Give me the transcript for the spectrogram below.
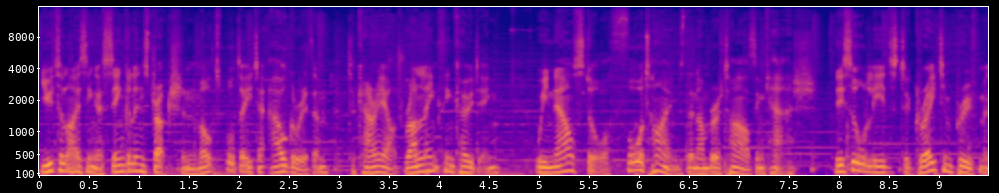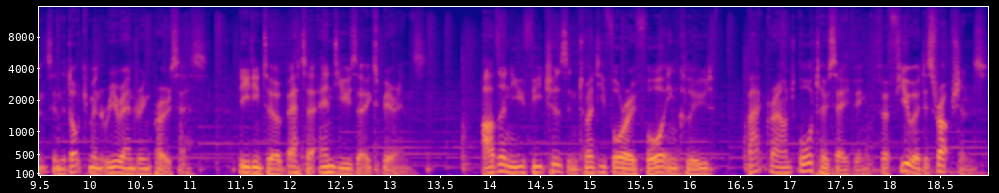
Utilizing a single instruction multiple data algorithm to carry out run length encoding, we now store four times the number of tiles in cache. This all leads to great improvements in the document re-rendering process, leading to a better end-user experience. Other new features in 2404 include background autosaving for fewer disruptions,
